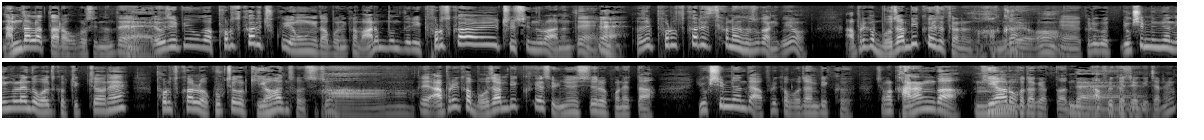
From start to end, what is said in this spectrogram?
남달랐다라고 볼 수 있는데 네. 에우제비오가 포르투갈의 축구 영웅이다 보니까 많은 분들이 포르투갈 출신으로 아는데 네. 사실 포르투갈에서 태어난 선수가 아니고요. 아프리카 모잠비크에서 태어난 선수입니다. 아, 그래요? 예, 그리고 66년 잉글랜드 월드컵 직전에 포르투갈로 국적을 귀화한 선수죠. 아. 네, 아프리카 모잠비크에서 유년 시절을 보냈다. 60년대 아프리카 모잠비크 정말 가난과 기아로 음. 허덕였던 네. 아프리카 지역이잖아요.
